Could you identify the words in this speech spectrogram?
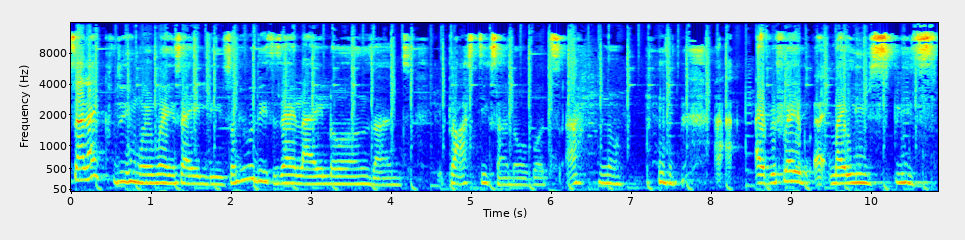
so i like doing more and more inside leaves. Some people do it inside nylons and plastics and all but uh, no. I, I prefer my leaves please.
